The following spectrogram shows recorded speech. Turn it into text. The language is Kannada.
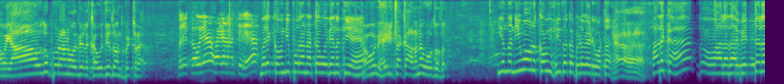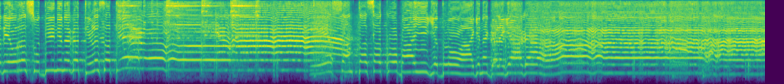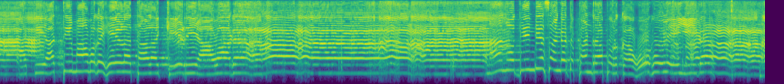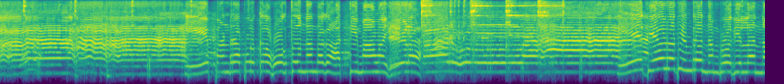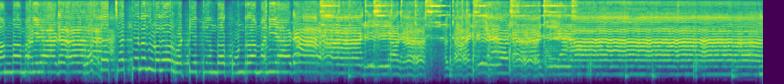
ಅವ ಯಾವುದು ಪುರಾಣ ಓದಿಲ್ಲ ಕವಿದಿದ್ದು ಅಂತ ಬಿಟ್ರ. ಬರೀ ಕೌದ್ಯಾಣ ಹೊಳ್ಯಾಡತ್ತೀರಿ ಬರೀ ಕೌಂದಿ ಪುರ ನಟ ಓದೇನತಿ ಅವ್ನು ಹರಿತಕ ಅದನ್ನ ಓದೋದು. ಇನ್ನು ನೀವು ಅವನು ಕೌಂದಿ ಹರಿತಕ ಬಿಡಬೇಡ್ರಿ ಒಟ್ಟ. ಹಾ, ಹಾ. ಅದಕ್ಕ ಅದು ಅಲದ ವಿಠಲ ದೇವರ ಸುದ್ದಿ ನಿನಗ ತಿಳಿಸತ್ತೆ ಏ ಸಂತ ಸಕೋ ಬಾಯಿ ಗೆದ್ದಳು ಆಗಿನ ಗಳಿಗ್ಯಾಗ ಆಕಿ ಅತ್ತಿ ಮಾವಗ ಹೇಳತಾಳ ಕೇಳ್ರಿ ಆವಾಗ. ರೊಟ್ಟಿ ತಿಂದ ಕುಂಡ್ರ ಮನಿಯಾಗ.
